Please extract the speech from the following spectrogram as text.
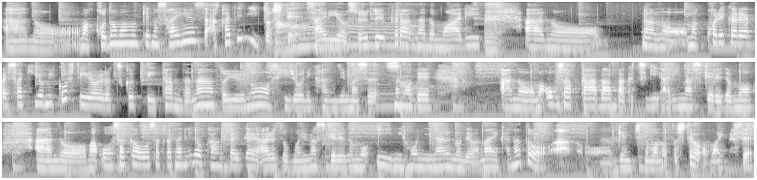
あの、まあ、子ども向けのサイエンスアカデミーとして再利用するというプランなどもありあのあのまあ、これからやっぱり先を見越していろいろ作っていたんだなというのを非常に感じます。なのであの、まあ、大阪万博次ありますけれどもあの、まあ、大阪大阪なりの考えがあると思いますけれどもいい見本になるのではないかなとあの現地のものとしては思います。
